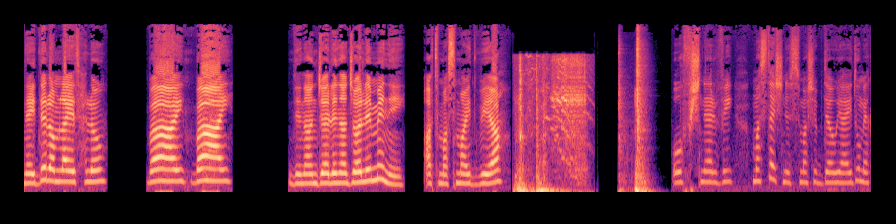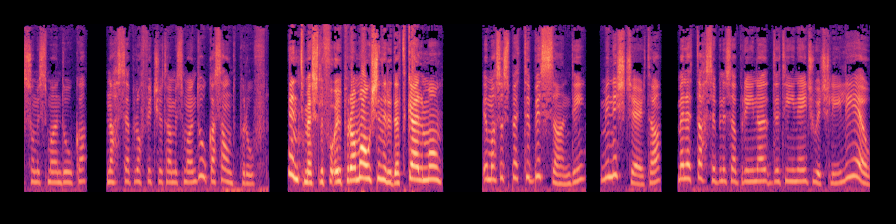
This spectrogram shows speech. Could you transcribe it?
ngħidilhom la jidħlu. Bye, bye. Din Angelina Jolie min hi? Qatt ma smajt biha. Uff x'nervi, ma stajtx nisma' xi bdew jgħidu Meksu Miss Manduka, naħseb l-uffiċċju ta' Miss Manduka soundproof. Int mex li fuq il-promotion ridet tkellmu? Imma suspetti biss għandi, minix ċerta, mela qed taħsibni Sabrina the Teenage Witch li li jew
